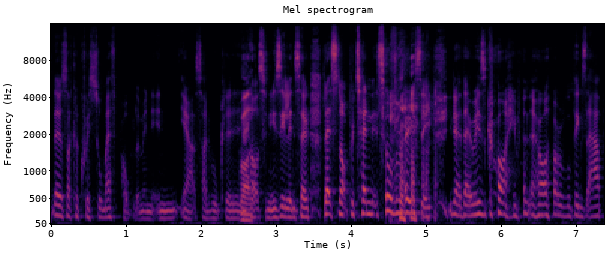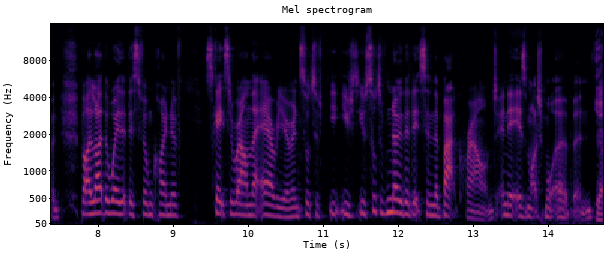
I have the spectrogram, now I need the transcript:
there's like a crystal meth problem in, in you know, outside of Auckland and Right. parts of New Zealand. So let's not pretend it's all rosy. you know, there is crime and there are horrible things that happen. But I like the way that this film kind of skates around that area and sort of you, you, you sort of know that it's in the background and it is much more urban Yeah.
